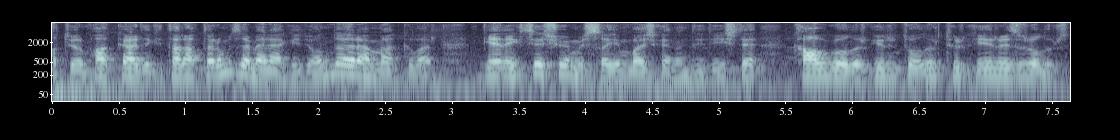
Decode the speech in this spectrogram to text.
Atıyorum Hakkari'deki taraftarımız da merak ediyor. Onu da öğrenme hakkı var. Gerekçe şuymuş Sayın Başkan'ın dediği işte kavga olur, gürültü olur, Türkiye'ye rezil oluruz.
